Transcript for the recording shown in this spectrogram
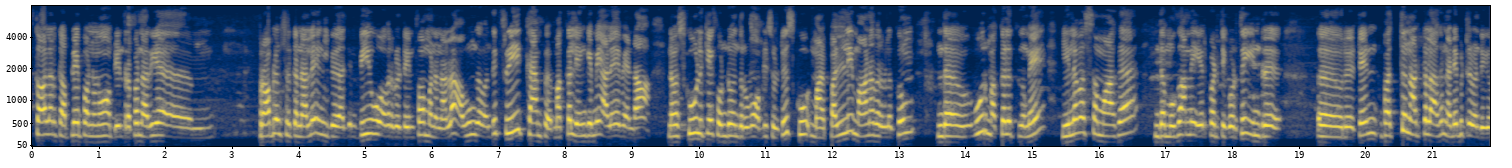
ஸ்காலருக்கு அப்ளை பண்ணணும் அப்படின்றப்ப நிறைய ப்ராப்ளம்ஸ் இருக்கனால எங்களுக்கு அது பிஓ அவர்கள்ட்ட இன்ஃபார்ம் பண்ணனால அவங்க வந்து ஃப்ரீ கேம்ப் மக்கள் எங்கேயுமே அலைய வேண்டாம். நம்ம ஸ்கூலுக்கே கொண்டு வந்துருவோம் அப்படின்னு சொல்லிட்டு ஸ்கூல் பள்ளி மாணவர்களுக்கும் இந்த ஊர் மக்களுக்குமே இலவசமாக இந்த முகாமை ஏற்படுத்தி கொடுத்து இன்று ஒரு டென் பத்து நாட்களாக நடைபெற்று வேண்டிய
